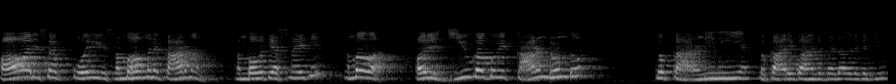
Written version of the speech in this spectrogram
और इसका कोई संभव मैंने कारण अस्मय संभव। और इस जीव का कोई कारण ढूंढो तो कारण ही नहीं है। तो कार्य कहाँ से पैदा हो जाएगा जीव?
